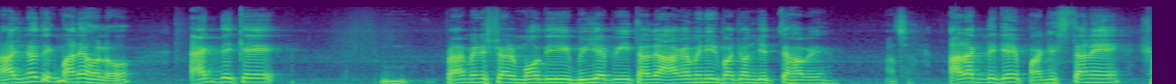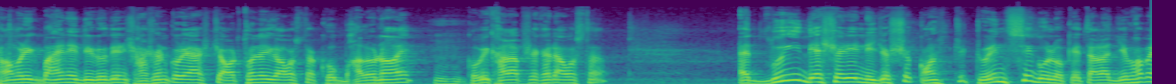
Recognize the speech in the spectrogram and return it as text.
রাজনৈতিক মানে হলো একদিকে প্রাইম মিনিস্টার মোদি বিজেপি তাদের আগামী নির্বাচন জিততে হবে। আচ্ছা। আর একদিকে পাকিস্তানে সামরিক বাহিনী দীর্ঘদিন শাসন করে আসছে অর্থনৈতিক অবস্থা খুব ভালো নয় খুবই খারাপ সেখানে অবস্থা। দুই দেশেরই নিজস্ব কনস্টিটুয়েন্সিগুলোকে তারা যেভাবে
